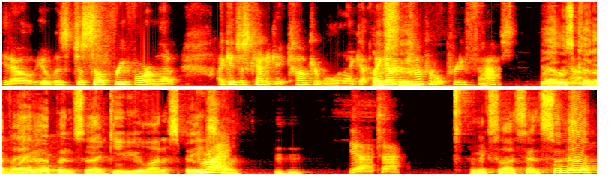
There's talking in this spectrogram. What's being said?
you know it was just so freeform that I could just kind of get comfortable, and I got oh, I got sure. comfortable pretty fast. Yeah, it was kind of wide open, so that gave you a lot of space. Right. Huh? Mm-hmm. Yeah, exactly. That makes a lot of sense. So now,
